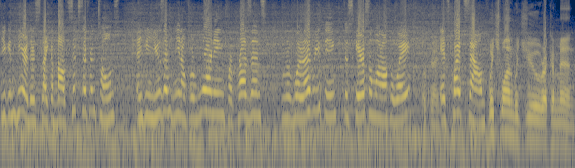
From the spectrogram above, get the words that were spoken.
you can hear there's like about six different tones, and you can use them, you know, for warning, for presence, for whatever you think to scare someone off away. Okay. It's quite sound. Which one would you recommend?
